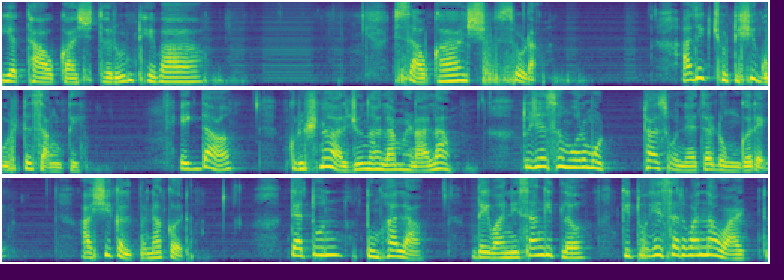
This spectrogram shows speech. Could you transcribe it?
यथावकाश धरून ठेवा सावकाश सोडा. आज एक छोटीशी गोष्ट सांगते. एकदा कृष्ण अर्जुनाला म्हणाला तुझ्यासमोर मोठा सोन्याचा डोंगर आहे. अशी कल्पना कर. त्यातून तुम्हाला देवानी सांगितलं की तू हे सर्वांना वाट.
